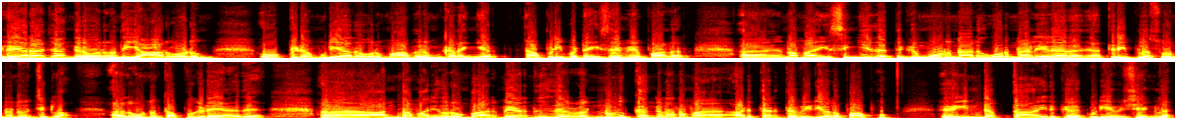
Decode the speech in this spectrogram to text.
இளையராஜாங்கிறவர் வந்து யாரோடும் ஒப்பிட முடியாத ஒரு மாபெரும் கலைஞர். அப்படிப்பட்ட இசையமைப்பாளர். நம்ம சிங்கீதத்துக்கு மூணு நாள் ஒரு நாள் இளையராஜா. த்ரீ ப்ளஸ் ஒன்றுன்னு வச்சுக்கலாம். அதில் ஒன்றும் தப்பு கிடையாது. அந்த மாதிரி ரொம்ப அருமையாக இருந்தது. இதோட நுணுக்கங்களை நம்ம அடுத்தடுத்த வீடியோவில் பார்ப்போம். இன்டெப்த்தாக இருக்கக்கூடிய விஷயங்களை.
